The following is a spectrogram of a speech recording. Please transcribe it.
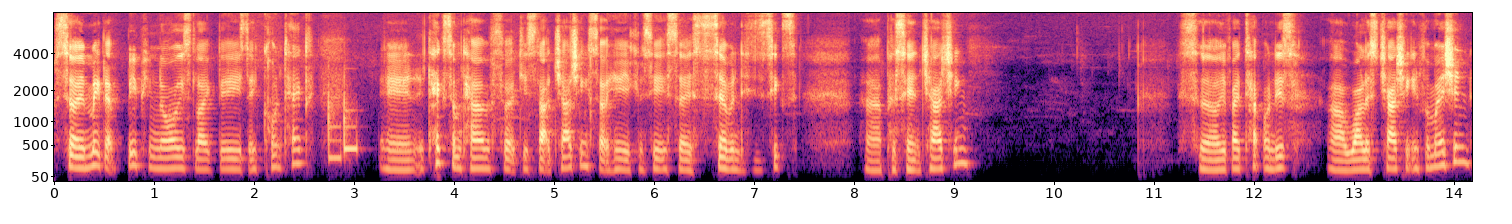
So it make that beeping noise like there is a contact. And it takes some time for it to start charging. So here you can see it says 76 uh, percent charging. So if I tap on this uh, wireless charging information.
